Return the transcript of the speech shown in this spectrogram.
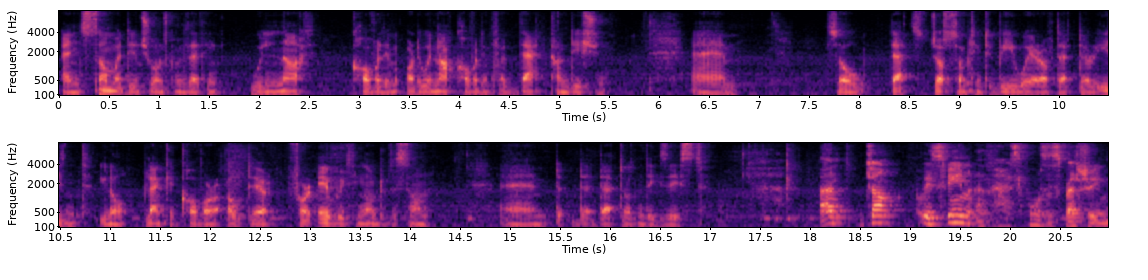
and some of the insurance companies, I think, will not cover them or they will not cover them for that condition. Um, so that's just something to be aware of that there isn't, you know, blanket cover out there for everything under the sun. Um, th- th- that doesn't exist. And John, we've seen, I suppose, especially in,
